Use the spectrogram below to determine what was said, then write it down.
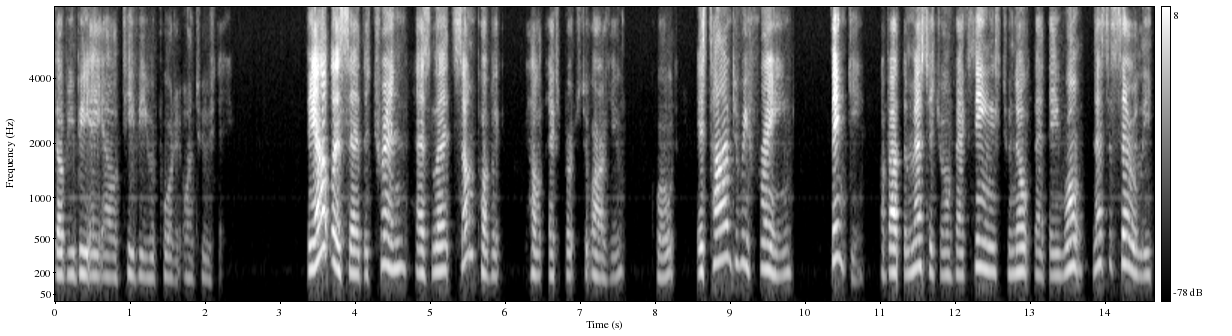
WBAL TV reported on Tuesday. The outlet said the trend has led some public health experts to argue, quote, it's time to refrain thinking about the message on vaccines to note that they won't necessarily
